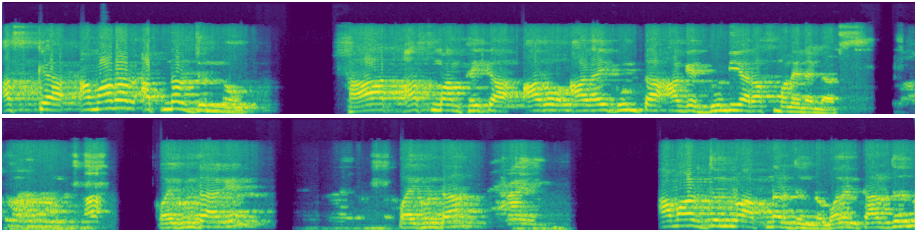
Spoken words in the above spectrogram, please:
আজকে আমার আর আপনার জন্য সাত আসমান থেকে আরও আড়াই ঘণ্টা আগে দুনিয়ার আসমানে নেমে আসছে। কয় ঘণ্টা আগে? কয় ঘণ্টা? আমার জন্য, আপনার জন্য। বলেন, কার জন্য?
